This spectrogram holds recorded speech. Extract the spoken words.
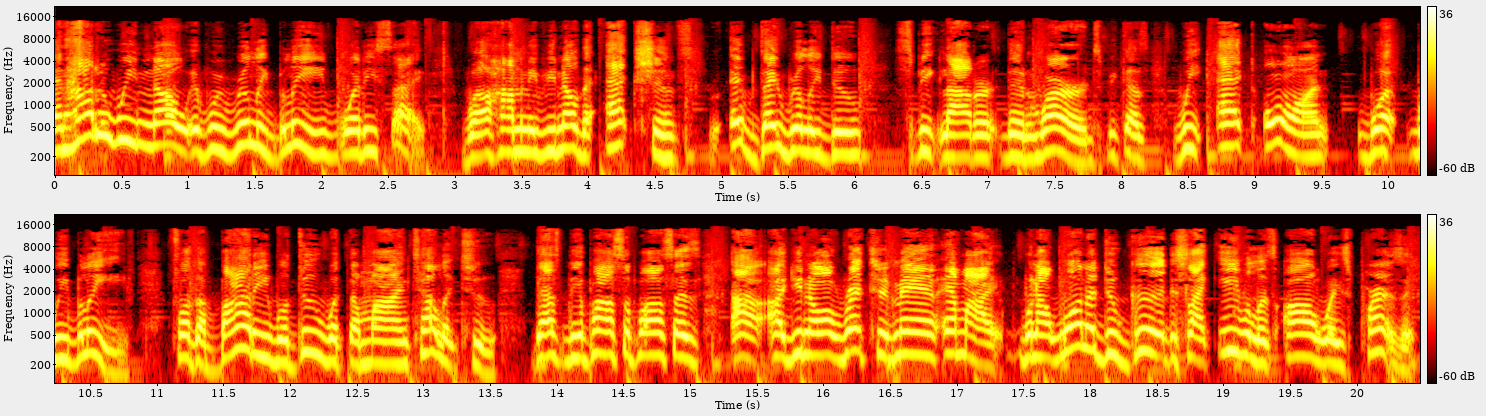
And how do we know if we really believe what he say? Well, how many of you know the actions, if they really do speak louder than words because we act on what we believe. For the body will do what the mind tell it to. That's the apostle Paul says, uh, uh, you know, wretched man am I. When I want to do good, it's like evil is always present.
